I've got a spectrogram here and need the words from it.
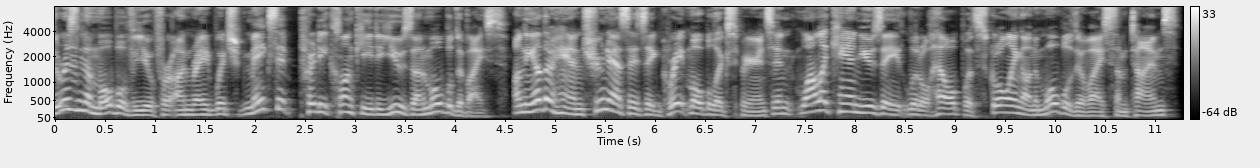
There isn't a mobile view for Unraid, which makes makes it pretty clunky to use on a mobile device. On the other hand, TrueNAS is a great mobile experience, and while it can use a little help with scrolling on a mobile device sometimes,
